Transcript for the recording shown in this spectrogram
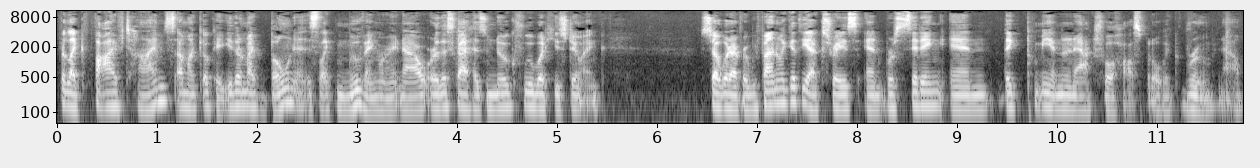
for like five times. I'm like, okay, either my bone is like moving right now, or this guy has no clue what he's doing. So whatever, we finally get the X-rays, and we're sitting in. They put me in an actual hospital like room now,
